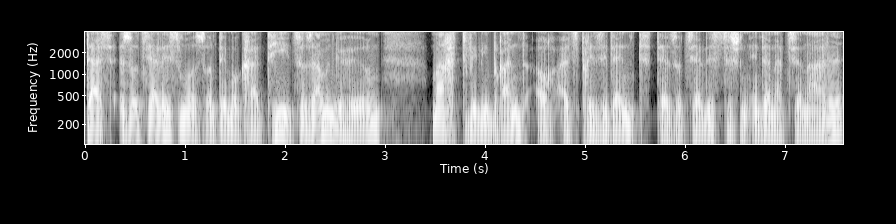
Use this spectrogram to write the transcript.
Dass Sozialismus und Demokratie zusammengehören, macht Willy Brandt auch als Präsident der Sozialistischen Internationale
